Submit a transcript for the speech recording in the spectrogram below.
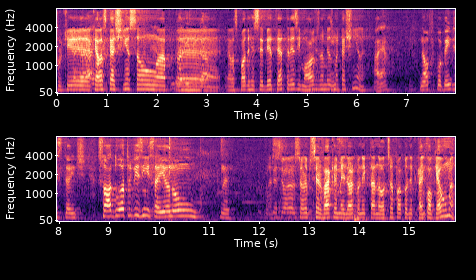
Porque aquelas caixinhas são. É, a, é, elas podem receber até três imóveis na mesma hum. caixinha, né? Ah, é? Não, ficou bem distante. Só do outro vizinho, isso aí eu não. Né? Se o senhor, observar que é melhor conectar na outra, o senhor pode conectar em qualquer uma.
